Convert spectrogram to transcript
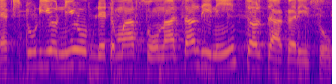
નેક્સ્ટ સ્ટુડિયો ન્યૂ અપડેટમાં સોના ચાંદીની ચર્ચા કરીશું.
